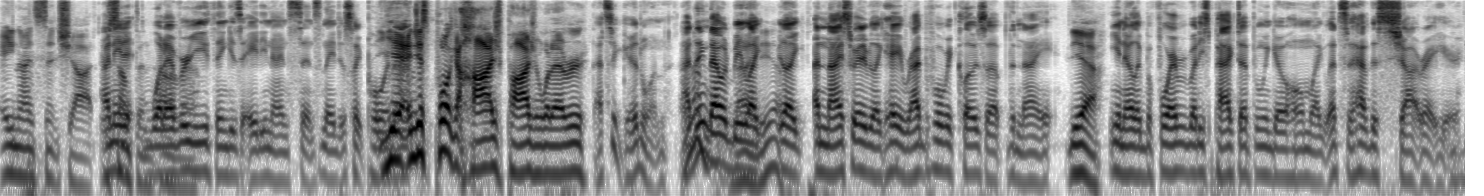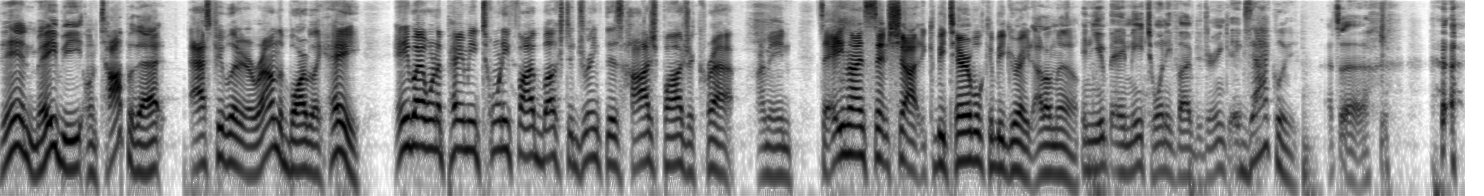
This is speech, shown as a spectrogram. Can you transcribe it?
89 cent shot. Or I need something. it, whatever you think is 89 cents and they just like pull it Yeah, out. and just put like a hodgepodge or whatever. That's a good one. I I, think that would be like idea. like a nice way to be like, hey, right before we close up the night, Yeah. you know, like before everybody's packed up and we go home, like let's have this shot right here. Then maybe on top of that, ask people that are around the bar, be like, hey, anybody want to pay me 25 bucks to drink this hodgepodge of crap? I mean, it's an 89 cent shot. It could be terrible, it could be great. I don't know. And you pay me 25 to drink it. Exactly. That's a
